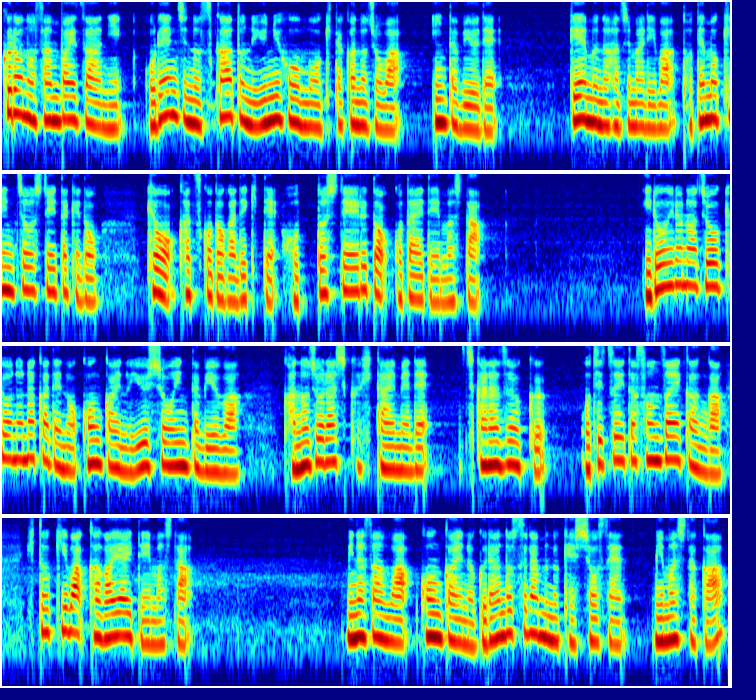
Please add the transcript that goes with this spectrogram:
黒のサンバイザーにオレンジのスカートのユニフォームを着た彼女はインタビューでゲームの始まりはとても緊張していたけど今日勝つことができてほっとしていると答えていました。いろいろな状況の中での今回の優勝インタビューは彼女らしく控えめで力強く落ち着いた存在感がひときわ輝いていました。皆さんは今回のグランドスラムの決勝戦見ましたか？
